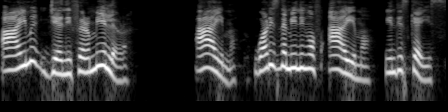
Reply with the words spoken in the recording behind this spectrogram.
I'm Jennifer Miller. I'm. What is the meaning of I'm in this case?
